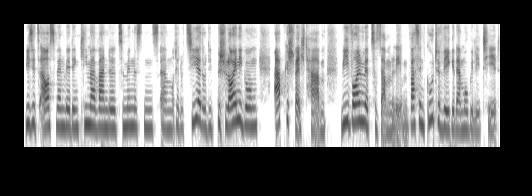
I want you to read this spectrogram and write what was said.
wie sieht es aus, wenn wir den Klimawandel zumindest ähm, reduziert oder die Beschleunigung abgeschwächt haben? Wie wollen wir zusammenleben? Was sind gute Wege der Mobilität?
